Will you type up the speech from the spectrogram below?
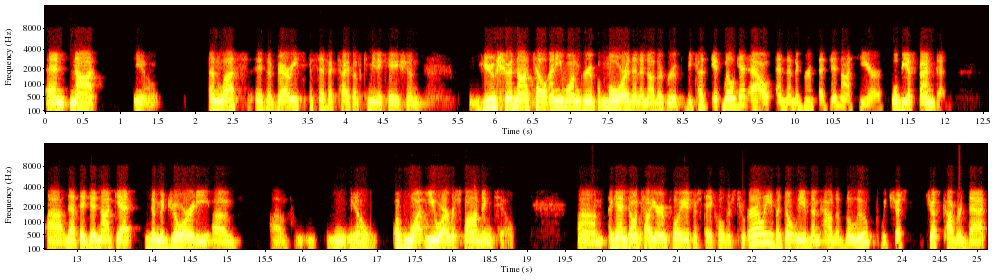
and not, you know, unless it's a very specific type of communication, you should not tell any one group more than another group because it will get out and then the group that did not hear will be offended uh, that they did not get the majority of, of, you know, of what you are responding to. Um, again, don't tell your employees or stakeholders too early, but don't leave them out of the loop. We just, just covered that.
